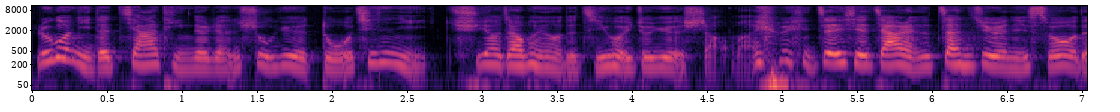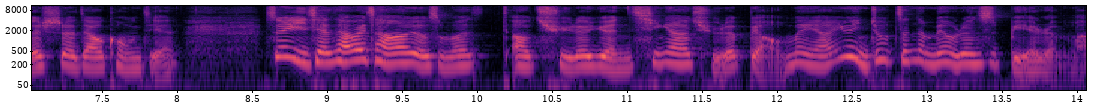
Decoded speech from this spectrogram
如果你的家庭的人数越多，其实你需要交朋友的机会就越少嘛，因为你这些家人占据了你所有的社交空间，所以以前才会常常有什么哦，娶了远亲啊，娶了表妹啊，因为你就真的没有认识别人嘛。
